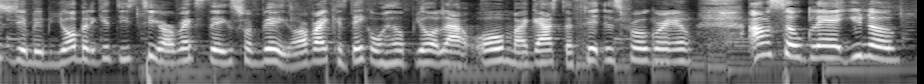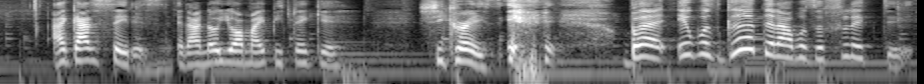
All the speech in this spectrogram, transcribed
touch, Jay, baby. Y'all better get these TRX things from me, all right? Because they going to help y'all out. Oh my gosh, the fitness program. I'm so glad, you know, I got to say this, and I know y'all might be thinking, she crazy. but it was good that I was afflicted.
